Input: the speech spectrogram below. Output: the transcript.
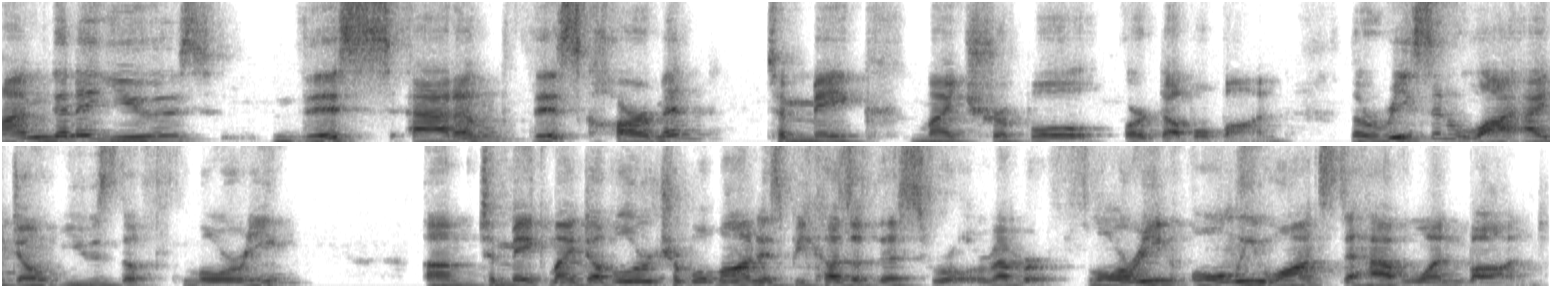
I'm gonna use this atom, this carbon, to make my triple or double bond. The reason why I don't use the fluorine um, to make my double or triple bond is because of this rule. Remember, fluorine only wants to have one bond,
